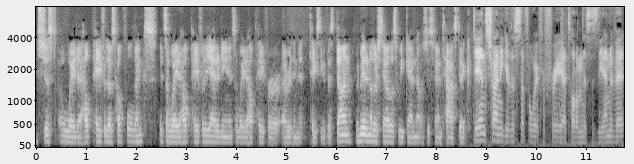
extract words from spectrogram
It's just a way to help pay for those helpful links. It's a way to help pay for the editing. It's a way to help pay for everything that it takes to get this done. We made another sale this weekend. That was just fantastic. Dan's trying to give this stuff away for free. I told him this is the end of it.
